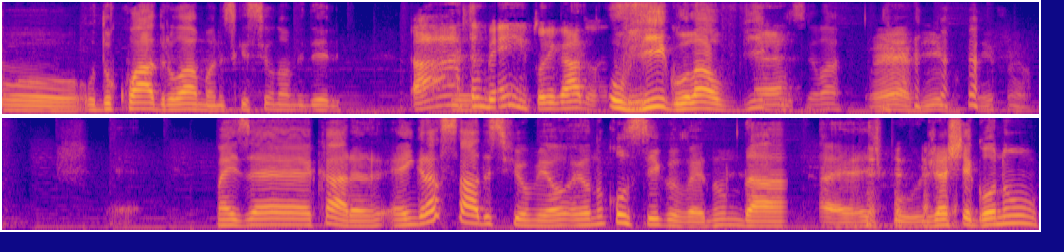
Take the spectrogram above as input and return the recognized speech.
o. O do quadro lá, mano. Esqueci o nome dele. Ah, É. também, tô ligado. O Sim. Vigo lá, o Vigo, É. sei lá. É, Vigo, isso mesmo. Mas é, cara, é engraçado esse filme. Eu, eu não consigo, velho. Não dá. É, tipo, já chegou num.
